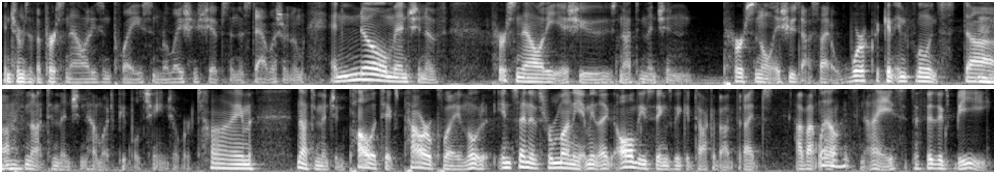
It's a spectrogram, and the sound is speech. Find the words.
in terms of the personalities in place and relationships and establishment, and no mention of personality issues, not to mention personal issues outside of work that can influence stuff, mm-hmm. not to mention how much people change over time, not to mention politics, power play, motive, incentives for money. I mean, like all these things we could talk about that I just, I thought, well, it's nice. It's a physics B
